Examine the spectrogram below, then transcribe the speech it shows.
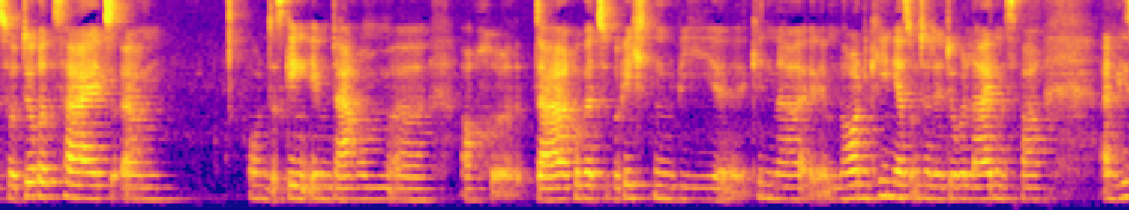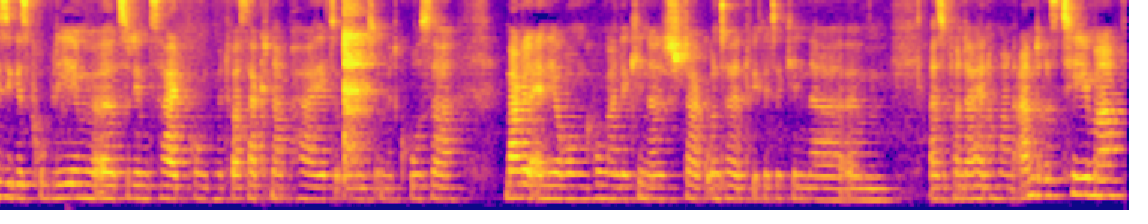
zur Dürrezeit ähm, und es ging eben darum, äh, auch äh, darüber zu berichten, wie Kinder im Norden Kenias unter der Dürre leiden. Es war ein riesiges Problem zu dem Zeitpunkt mit Wasserknappheit und mit großer Mangelernährung, hungernde Kinder, stark unterentwickelte Kinder. Ähm, also von daher nochmal ein anderes Thema.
